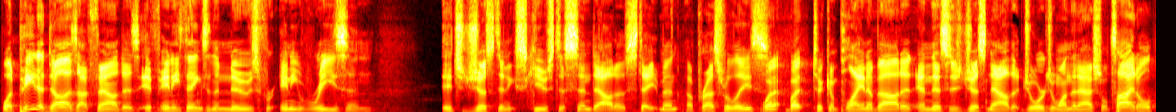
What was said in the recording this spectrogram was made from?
What PETA does, I've found, is if anything's in the news for any reason, it's just an excuse to send out a statement, a press release, but- to complain about it. And this is just now that Georgia won the national title.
